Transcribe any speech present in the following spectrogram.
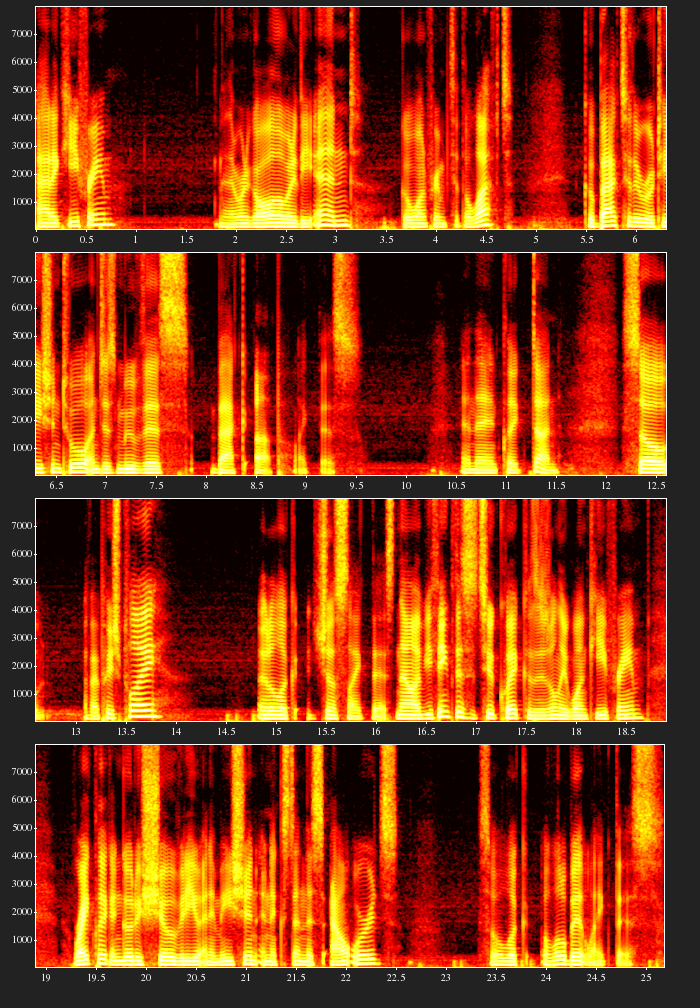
add a keyframe and then we're to go all the way to the end, go one frame to the left, go back to the rotation tool and just move this back up like this. And then click done. So if I push play, it'll look just like this. Now, if you think this is too quick because there's only one keyframe, right click and go to show video animation and extend this outwards. So look a little bit like this.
